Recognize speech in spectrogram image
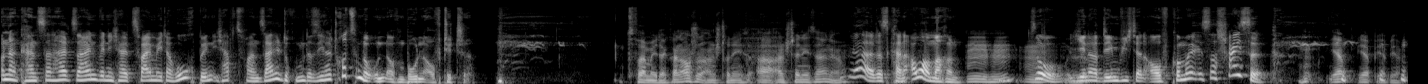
Und dann kann es dann halt sein, wenn ich halt zwei Meter hoch bin, ich habe zwar ein Seil drum, dass ich halt trotzdem da unten auf dem Boden auftitsche. Zwei Meter kann auch schon anständig, äh, anständig sein, ja. Ja, das kann Aua machen. Mhm. So, je nachdem, wie ich dann aufkomme, ist das scheiße. Ja, ja, ja, ja.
